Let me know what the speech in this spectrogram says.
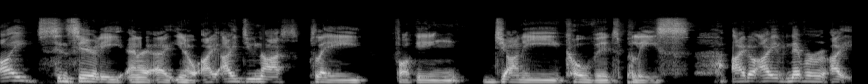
I sincerely, and I, I you know, I, I do not play fucking Johnny COVID police. I don't. I've never. I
